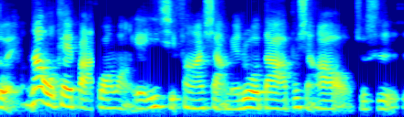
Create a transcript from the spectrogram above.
对，那我可以把官网也一起放在下面。如果大家不想要，就是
